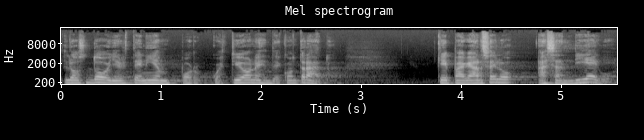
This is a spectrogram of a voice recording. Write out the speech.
los Dodgers tenían por cuestiones de contrato que pagárselo a San Diego.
